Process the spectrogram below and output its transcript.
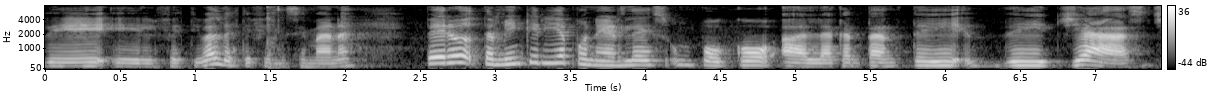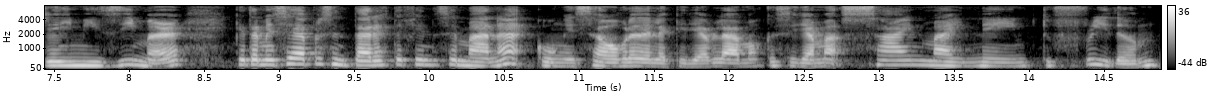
del festival de este fin de semana, pero también quería ponerles un poco a la cantante de jazz, Jamie Zimmer, que también se va a presentar este fin de semana con esa obra de la que ya hablamos, que se llama Sign My Name to Freedom,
